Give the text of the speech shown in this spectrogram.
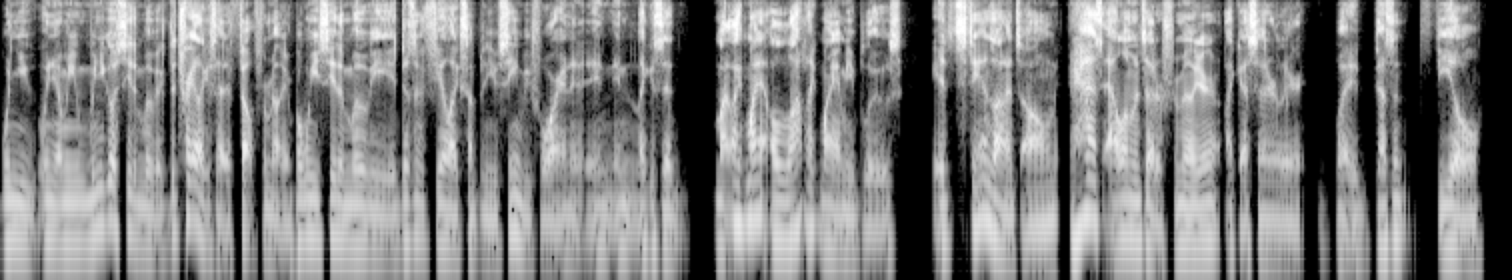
When you when you, I mean when you go see the movie, the trailer, like I said, it felt familiar. But when you see the movie, it doesn't feel like something you've seen before. And it, and, and like I said, my, like my a lot like Miami Blues, it stands on its own. It has elements that are familiar, like I said earlier, but it doesn't feel.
